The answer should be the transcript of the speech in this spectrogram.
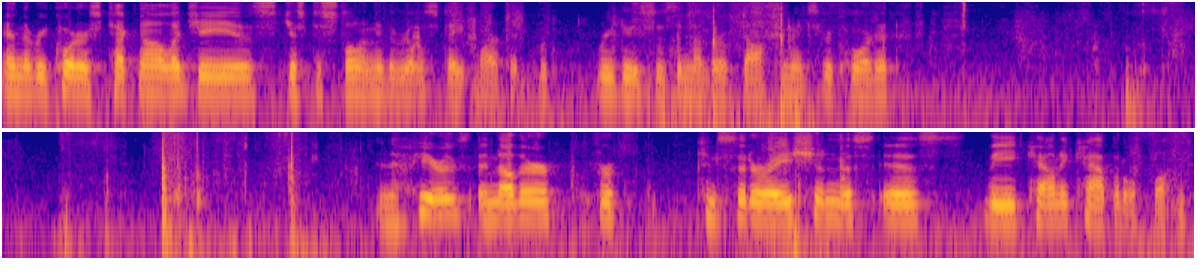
And the recorder's technology is just a slowing of the real estate market, which reduces the number of documents recorded. And here's another for consideration. This is the county capital fund.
